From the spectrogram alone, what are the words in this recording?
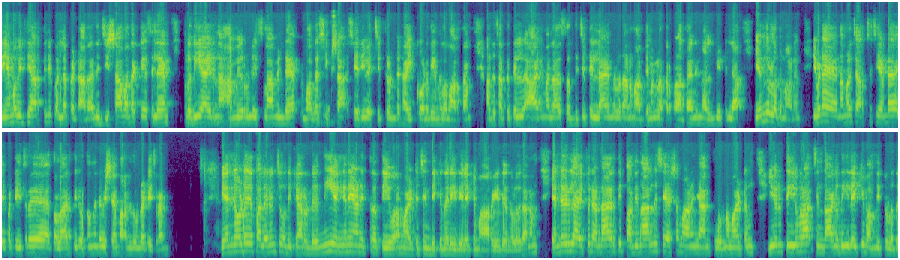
നിയമ വിദ്യാർത്ഥിനി കൊല്ലപ്പെട്ട അതായത് ജിഷ വധക്കേസിലെ പ്രതിയായിരുന്ന അമീറുൽ ഇസ്ലാമിന്റെ വധശിക്ഷ ശരിവെച്ചിട്ടുണ്ട് ഹൈക്കോടതി എന്നുള്ള വാർത്ത. അത് സത്യത്തിൽ ആരും അല്ലാതെ ശ്രദ്ധിച്ചിട്ടില്ല എന്നുള്ളതാണ് മാധ്യമങ്ങൾ അത്ര പ്രാധാന്യം നൽകിയിട്ടില്ല എന്നുള്ളതുമാണ്. ഇവിടെ നമ്മൾ ചർച്ച ചെയ്യേണ്ട ഇപ്പൊ ടീച്ചർ തൊള്ളായിരത്തി ഇരുപത്തി ഒന്നിന്റെ വിഷയം പറഞ്ഞതുകൊണ്ട് ടീച്ചറെ എന്നോട് പലരും ചോദിക്കാറുണ്ട് നീ എങ്ങനെയാണ് ഇത്ര തീവ്രമായിട്ട് ചിന്തിക്കുന്ന രീതിയിലേക്ക് മാറിയത് എന്നുള്ളത്? കാരണം എന്റെ ഒരു ലൈഫ് രണ്ടായിരത്തി പതിനാലിന് ശേഷമാണ് ഞാൻ പൂർണമായിട്ടും ഈ ഒരു തീവ്ര ചിന്താഗതിയിലേക്ക് വന്നിട്ടുള്ളത്.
